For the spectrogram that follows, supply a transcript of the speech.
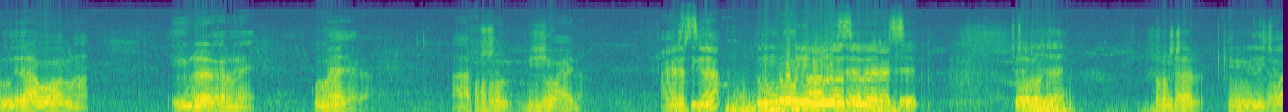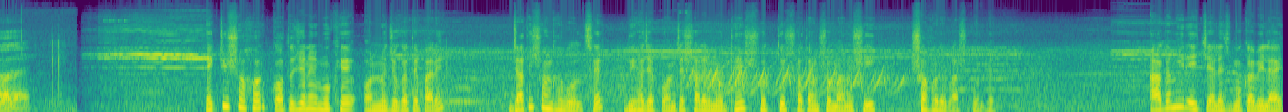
রোদের আবহাওয়া ভালো না। এগুলোর কারণে কমে যায়। আর ফসল বেশি হয় না। আগের থেকে তো মোটামুটি ভালো আছে আল্লাহ রাখছে। চলন যায়। সংসার ফ্যামিলি চলা যায়। একটি শহর কতজনের মুখে অন্ন যোগাতে পারে? জাতিসংঘ বলছে দুই সালের মধ্যে সত্তর শতাংশ মানুষই শহরে বাস করবে। আগামীর এই চ্যালেঞ্জ মোকাবিলায়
